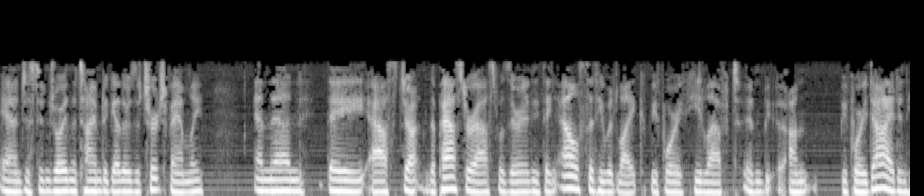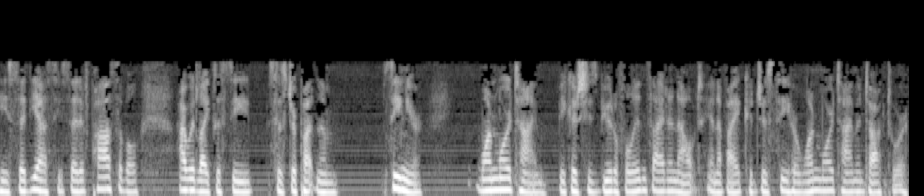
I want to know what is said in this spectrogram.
and just enjoying the time together as a church family. And then they asked the pastor asked, was there anything else that he would like before he left and on before he died? And he said yes. He said if possible, I would like to see Sister Putnam Senior one more time because she's beautiful inside and out. And if I could just see her one more time and talk to her,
